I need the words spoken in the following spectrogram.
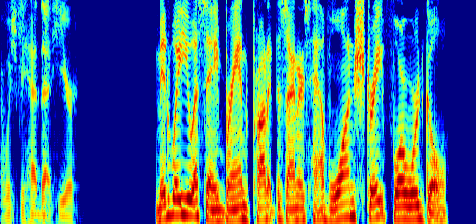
I wish we had that here. Midway USA brand product designers have one straightforward goal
